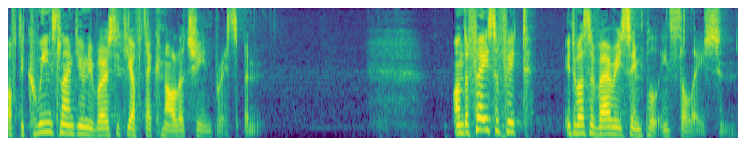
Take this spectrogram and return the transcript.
of the Queensland University of Technology in Brisbane. On the face of it, it was a very simple installation.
